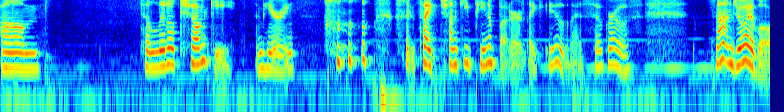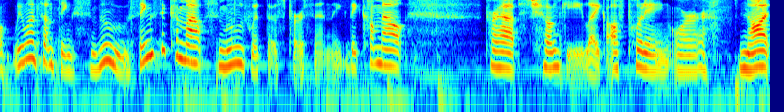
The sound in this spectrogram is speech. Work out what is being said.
um, it's a little chunky. I'm hearing. it's like chunky peanut butter. Like, ew, that's so gross. It's not enjoyable. We want something smooth. Things that come out smooth with this person. They, they come out perhaps chunky, like off putting or not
